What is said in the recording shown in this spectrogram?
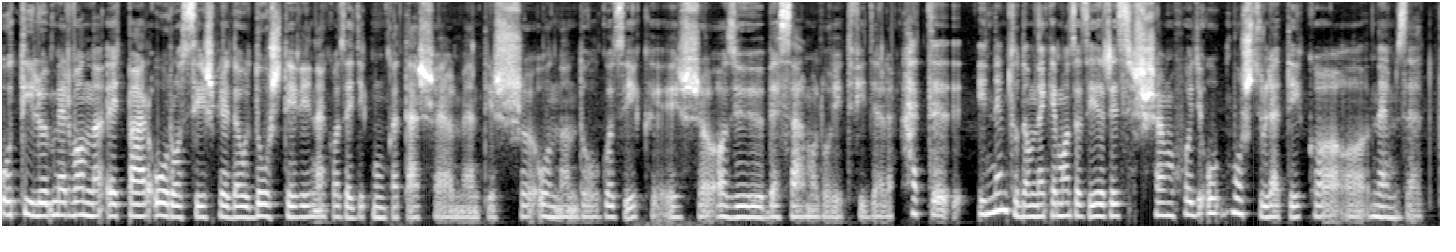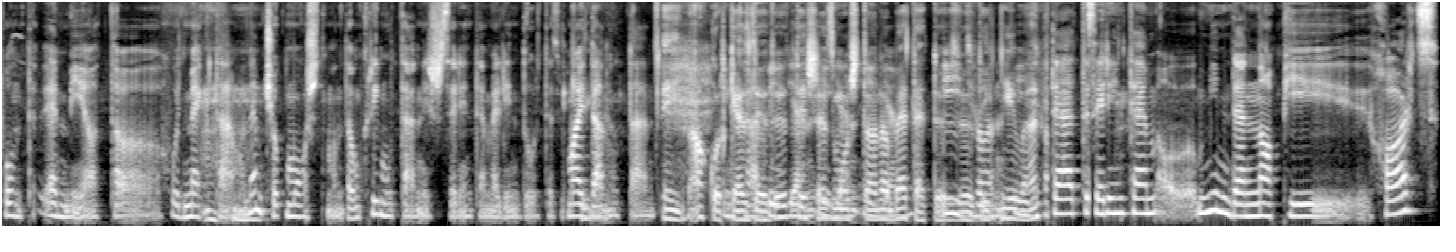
ott élő, mert van egy pár orosz is, például Dós TV-nek az egyik munkatársa elment, és onnan dolgozik, és az ő beszámolóit figyelem. Hát én nem tudom, nekem az az érzésem, hogy most születik a, a nemzet, pont emiatt, a, hogy megtámad. Uh-huh. Nem csak most, mondom, Krim után is szerintem elindult, ez Majdán igen. után. Így van, akkor Inkább, kezdődött, igen, és ez igen, mostanra igen. betetőződik így van, nyilván. Így van. Tehát szerintem minden napi harc,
